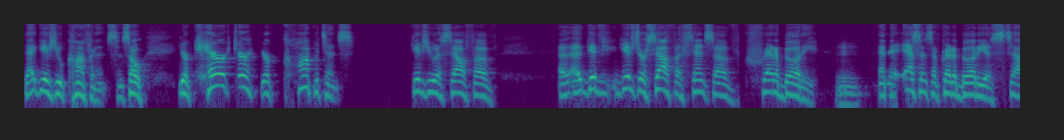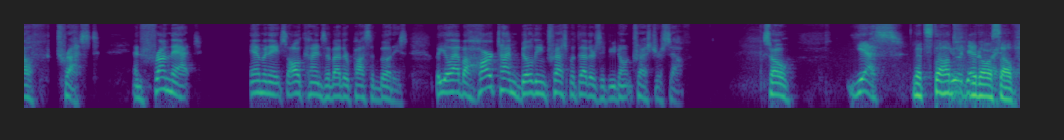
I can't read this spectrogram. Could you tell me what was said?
that gives you confidence. And so your character, your competence gives you a self of, uh, uh, gives, gives yourself a sense of credibility. Mm. And the essence of credibility is self trust. And from that emanates all kinds of other possibilities. But you'll have a hard time building trust with others if you don't trust yourself. So, yes. Let's start with ourselves.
